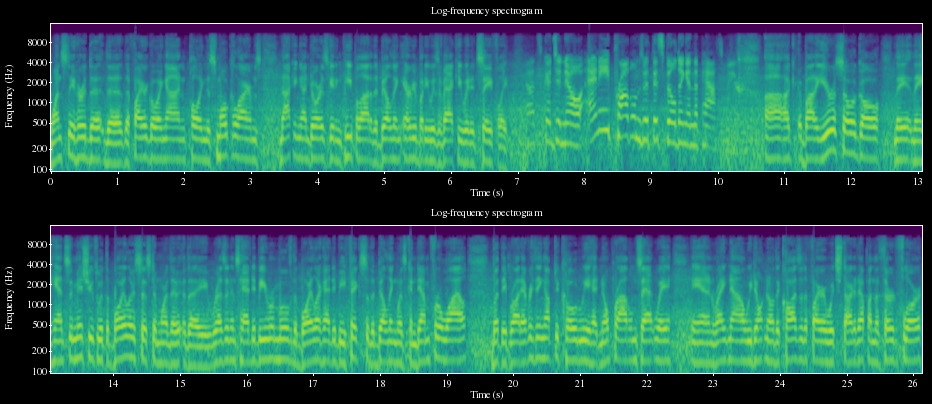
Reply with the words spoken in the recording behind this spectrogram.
Once they heard the, the, the fire going on, pulling the smoke alarms, knocking on doors, getting people out of the building, everybody was evacuated safely. That's good to know. Any problems with this building in the past, Mayor? Uh, about a year or so ago, they, they had some issues with the boiler system where the, the residents had to be removed. The boiler had to be fixed, so the building was condemned for a while. But they brought everything up to code. We had no problems that way. And right now, we don't know the cause of the fire, which started up on the third floor.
